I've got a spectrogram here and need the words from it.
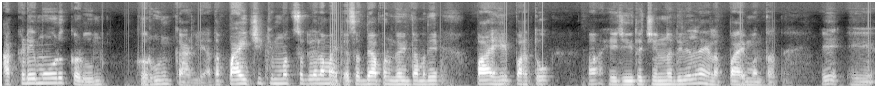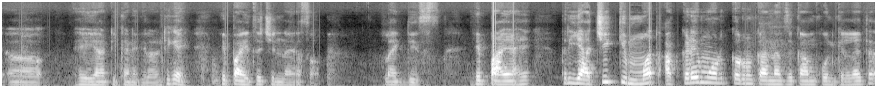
आकडेमोडकडून करून काढले. आता पायची किंमत सगळ्याला माहिती आहे. सध्या आपण गणितामध्ये पाय हे पाहतो. हां हे जे इथं चिन्ह दिलेलं आहे याला पाय म्हणतात. हे हे हे या ठिकाणी दिलेलं ठीक आहे? हे पायचं चिन्ह आहे असं. लाईक दिस हे पाय आहे. तर याची किंमत आकडेमोड करून काढण्याचं काम कोण केलेलं आहे? तर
